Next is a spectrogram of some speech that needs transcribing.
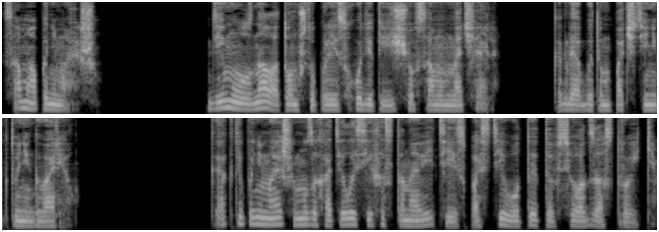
Сама понимаешь. Дима узнал о том, что происходит еще в самом начале, когда об этом почти никто не говорил. Как ты понимаешь, ему захотелось их остановить и спасти вот это все от застройки.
